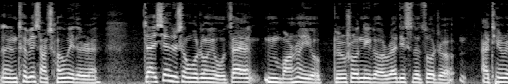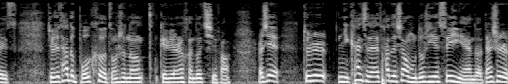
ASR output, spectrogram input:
嗯特别想成为的人，在现实生活中有，在嗯网上也有，比如说那个 Redis 的作者 i t i n r a c e 就是他的博客总是能给别人很多启发，而且就是你看起来他的项目都是一些 C 语言的，但是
